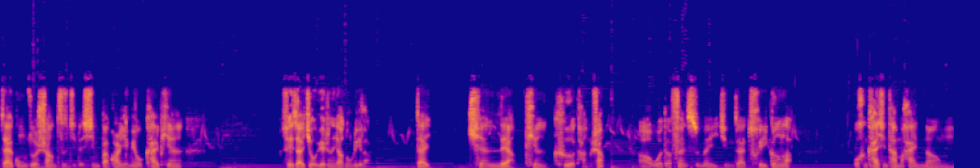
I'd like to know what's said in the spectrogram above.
在工作上自己的新板块也没有开篇，所以在九月真的要努力了。在前两天课堂上啊，我的粉丝们已经在催更了，我很开心他们还能。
